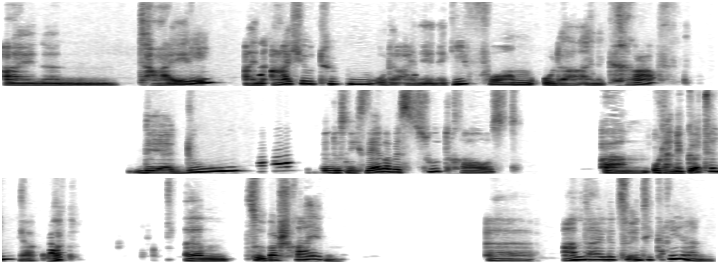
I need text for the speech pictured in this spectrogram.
einen Teil, einen Archetypen oder eine Energieform oder eine Kraft, der du, wenn du es nicht selber bist, zutraust, ähm, oder eine Göttin, ja, Gott, ähm, zu überschreiben, äh, Anteile zu integrieren,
